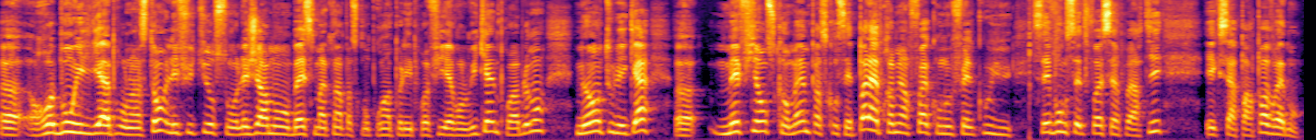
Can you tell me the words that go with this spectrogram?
Euh, rebond il y a pour l'instant. Les futurs sont légèrement en baisse maintenant parce qu'on prend un peu les profits avant le week-end probablement. Mais en tous les cas, euh, méfiance quand même parce qu'on sait pas la première fois qu'on nous fait le coup c'est bon cette fois c'est reparti et que ça part pas vraiment.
